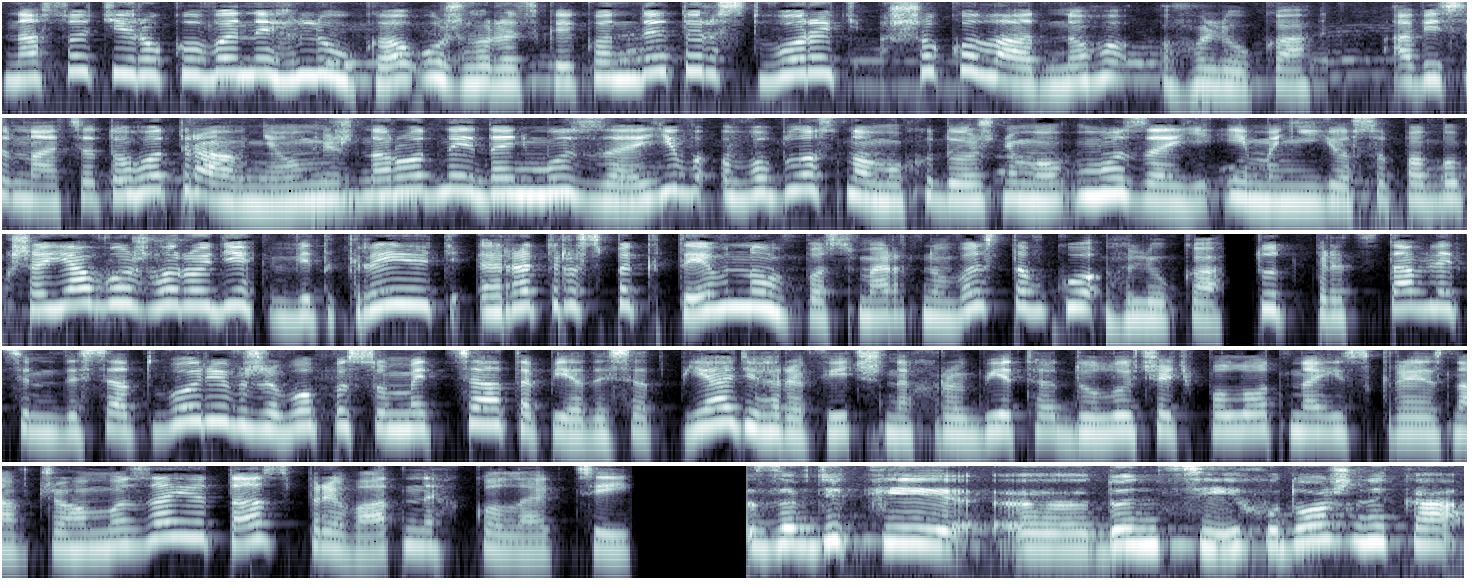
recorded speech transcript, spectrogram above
На сотій роковини глюка Ужгородський кондитер створить шоколадного глюка. А 18 травня у Міжнародний день музеїв в обласному художньому музеї імені Йосипа Бокшая в Ужгороді відкриють ретроспективну посмертну виставку глюка. Тут представлять 70 творів живопису митця та 55 графічних робіт. Долучать полотна із краєзнавчого музею та з приватних колекцій. Завдяки е, доньці художника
